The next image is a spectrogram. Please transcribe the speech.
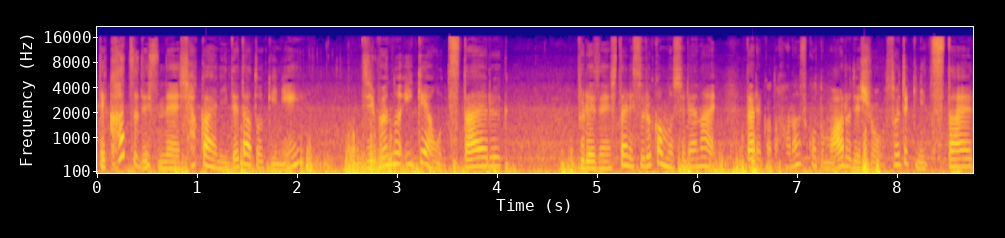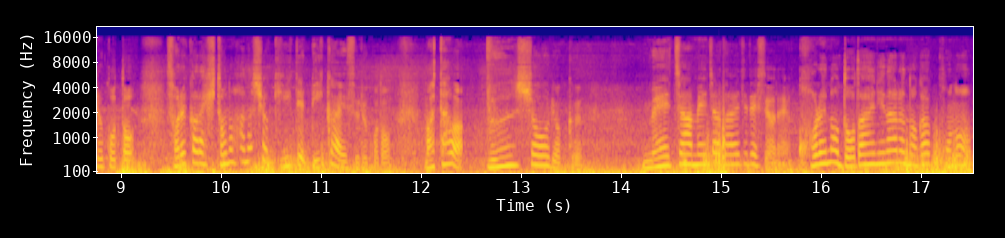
う。でかつですね社会に出た時に自分の意見を伝えるプレゼンしたりするかもしれない。誰かと話すこともあるでしょう。そういう時に伝えること。それから人の話を聞いて理解すること。または文章力。めちゃめちゃ大事ですよね。これの土台になるのがこの、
